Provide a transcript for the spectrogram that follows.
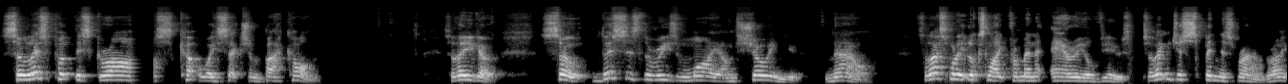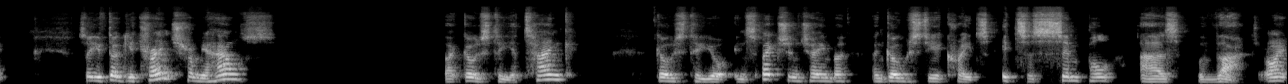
So let's put this grass cutaway section back on. So there you go. So this is the reason why I'm showing you now. So that's what it looks like from an aerial view. So let me just spin this round, right? So you've dug your trench from your house. That goes to your tank goes to your inspection chamber and goes to your crates. It's as simple as that, right?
